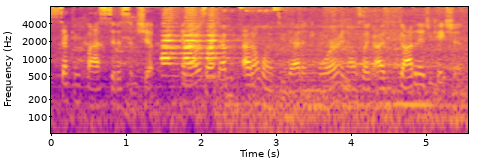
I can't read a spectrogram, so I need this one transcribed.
second class citizenship. And I was like, I'm, I don't want to do that anymore. And I was like, I've got an education.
